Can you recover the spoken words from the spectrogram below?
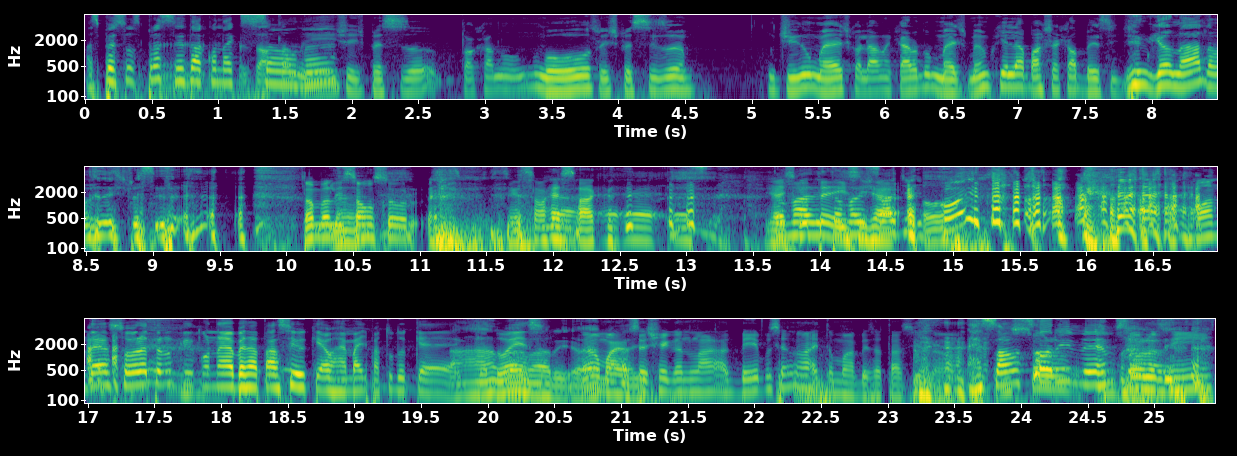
As pessoas precisam da conexão, né? Exatamente, a gente precisa tocar no, no outro, a gente precisa de ir no médico, olhar na cara do médico, mesmo que ele abaixe a cabeça de enganada, mas a gente precisa. Toma ali Não. só um soro. É só ressaca. É, é, é, Já toma escutei isso já. de- Foi? Quando é soro, tranquilo. Quando é bezetacil, que é o remédio pra tudo que é, que é Ah, doença. Maria, Não, mas verdade. você chegando lá bêbado, você não vai tomar besotacil, não. É só um soro- sorinho mesmo. Um sorozinho.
